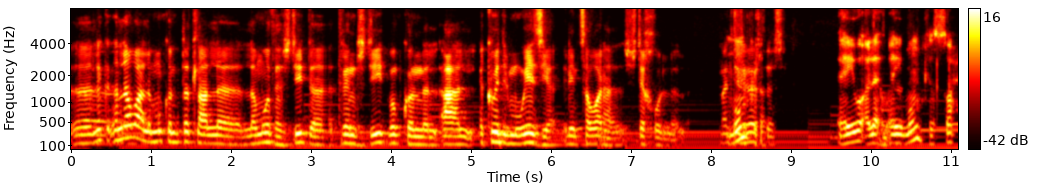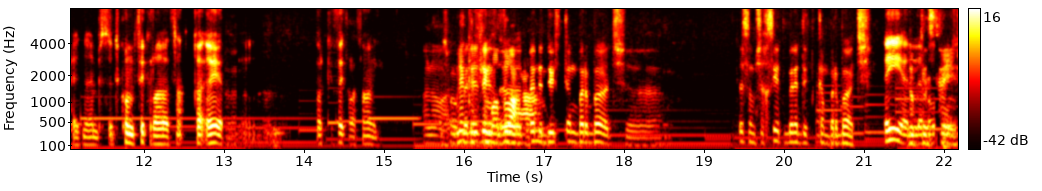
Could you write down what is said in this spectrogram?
أه، لكن الله أعلم ممكن تطلع نموذج جديد ترند جديد. ممكن الاكواد الموازيه اللي نتصورها تدخل ممكن. أيوه لا أي ممكن صح بس تكون فكرة غير فكرة ثانية. لكن في موضوع بنديكت كمبرباتش اسم شخصية بنديكت كمبرباتش إي دكتور سترينج.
